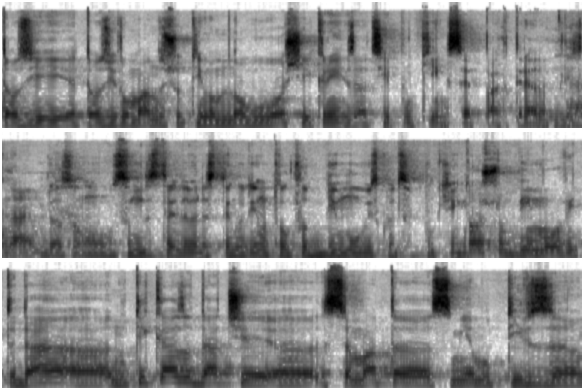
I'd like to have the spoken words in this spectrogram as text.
този, този роман, защото има много лоши екранизации по Кинг, все пак трябва да признаем. Да, само 80-90-те години толкова бимови, с които са по Кинг. Точно бимовите, да. Но ти каза, да, че самата, самия мотив за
